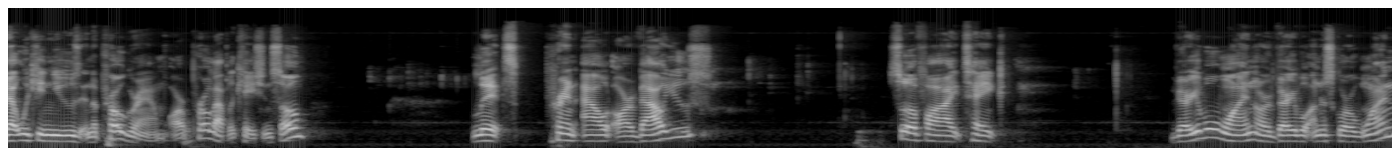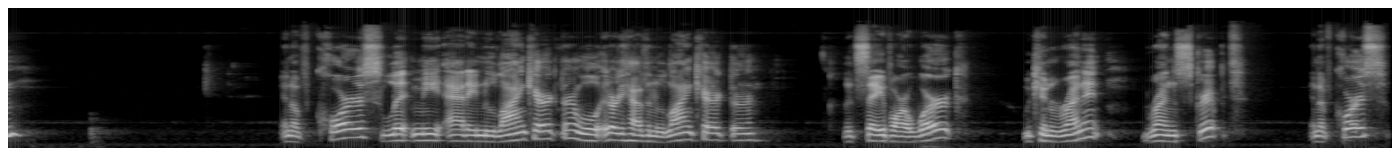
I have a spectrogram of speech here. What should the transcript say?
that we can use in the program, our Perl application. So let's print out our values. So if I take variable 1 or variable underscore 1 and of course, let me add a new line character. Well, it already has a new line character. Let's save our work. We can run it, run script. And of course,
